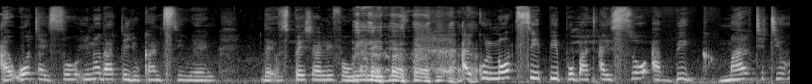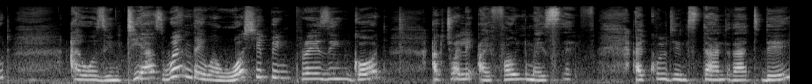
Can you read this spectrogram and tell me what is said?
I, what I saw, you know that day you can't see well, the, especially for we ladies. I could not see people, but I saw a big multitude. I was in tears when they were worshiping, praising God. Actually, I found myself. I couldn't stand that day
